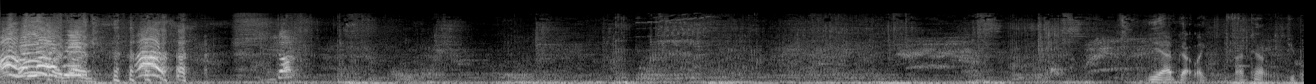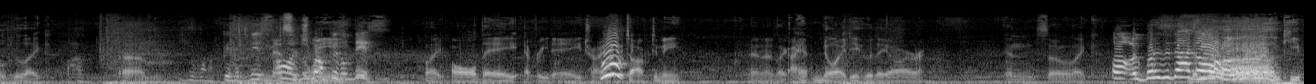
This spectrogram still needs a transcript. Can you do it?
Oh, hello, my bitch! Oh! Don't. Yeah, I've got like I've got people who like You want a piece of this? Oh, Message you want a me. piece of this? like all day, every day, trying Woo! to talk to me, and I was like, I have no idea who they are, and so like Oh, what is it that? more I Oh! can keep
